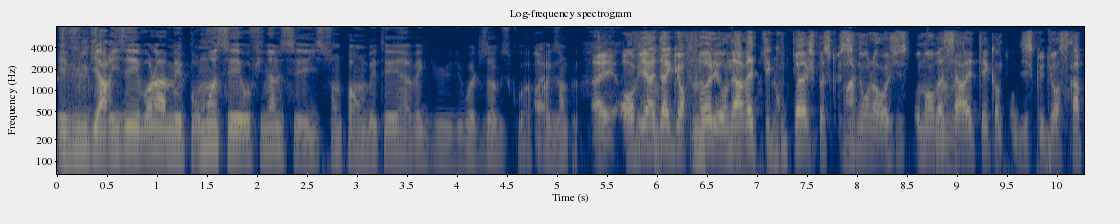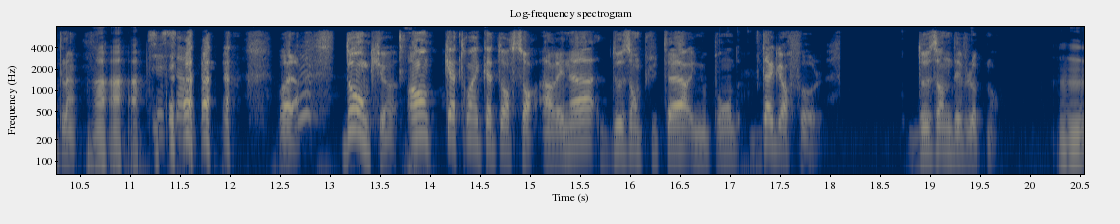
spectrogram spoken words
et vulgarisé, voilà. Mais pour moi, c'est au final, c'est ils se sont pas embêtés avec du, du Watch Dogs quoi, par exemple. Allez, on revient à Daggerfall et on arrête les coupages parce que Ouais. sinon l'enregistrement va Ouais. s'arrêter quand ton disque dur sera plein. C'est ça. Voilà. Donc en 94 sort Arena, deux ans plus tard ils nous pondent Daggerfall. Deux ans de développement, Hmm.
